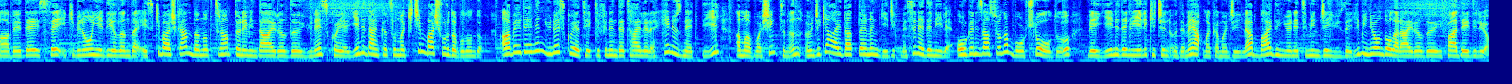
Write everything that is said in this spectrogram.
ABD ise 2017 yılında eski başkan Donald Trump döneminde ayrıldığı UNESCO'ya yeniden katılmak için başvuruda bulundu. ABD'nin UNESCO'ya teklifinin detayları henüz net değil ama Washington'ın önceki aidatlarının gecikmesi nedeniyle organizasyona borçlu olduğu ve yeniden üyelik için ödeme yapmak amacıyla Biden yönetimince 150 milyon dolar ayrıldığı ifade ediliyor.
